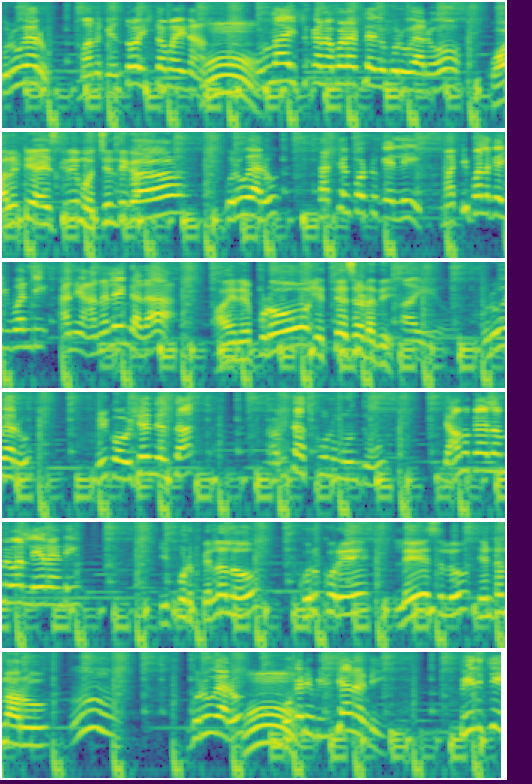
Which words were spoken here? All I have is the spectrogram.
గురుగారు మనకు ఎంతో ఇష్టమైన. ఉల్లా ఇసు కనబడట్లేదు గురుగారు క్వాలిటీ ఐస్ క్రీమ్ వచ్చిందిగా? గురుగారు సత్యం కొట్టుకెళ్ళి మట్టి పలక ఇవ్వండి అని అనలేం కదా? ఆయన ఎప్పుడో ఎత్తేసాడు అది అయ్యో గురుగారు మీకు విషయం తెలుసా? కవితా స్కూల్ ముందు జామకాయలు అమ్మేవారు లేరండి. ఇప్పుడు పిల్లలు కురుకురే లేసులు తింటున్నారు. గురుగారు ఊ. ఒకని పిలిచానండి. పిలిచి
